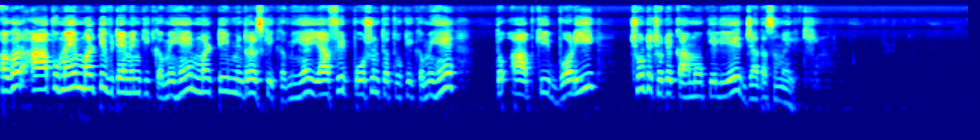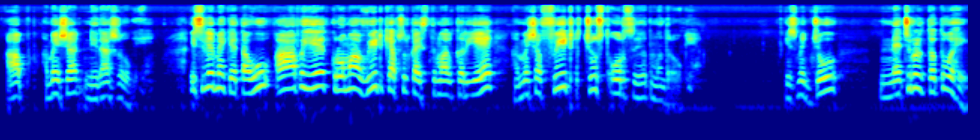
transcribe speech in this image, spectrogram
अगर आप में मल्टीविटामिन की कमी है मल्टी मिनरल्स की कमी है, या फिर पोषण तत्वों की कमी है तो आपकी बॉडी छोटे छोटे कामों के लिए ज़्यादा समय लेगी। आप हमेशा निराश रहोगे। इसलिए मैं कहता हूँ, आप ये क्रोमा वीट कैप्सूल का इस्तेमाल करिए, हमेशा फिट, चुस्त और सेहतमंद रहोगे। इसमें जो नेचुरल तत्व है,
